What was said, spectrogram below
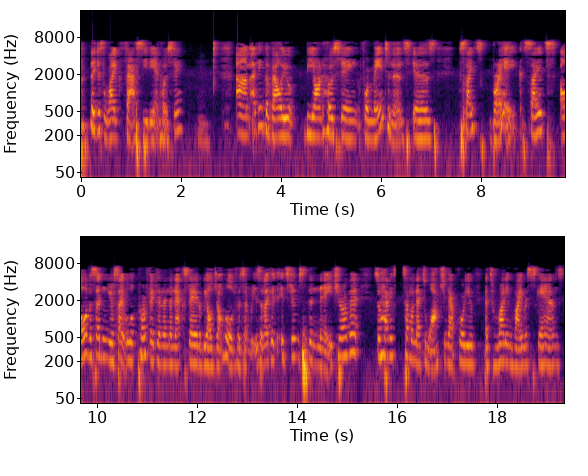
they just like fast CDN hosting. Mm. Um, I think the value beyond hosting for maintenance is sites break. Sites, all of a sudden your site will look perfect and then the next day it'll be all jumbled for some reason. Like it, it's just the nature of it. So having someone that's watching that for you, that's running virus scans,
